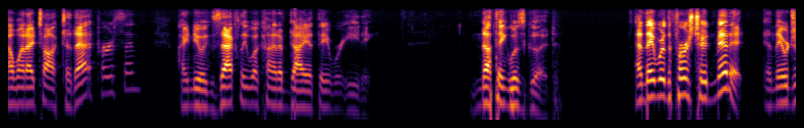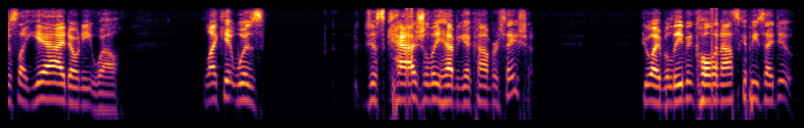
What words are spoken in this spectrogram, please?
And when I talked to that person, I knew exactly what kind of diet they were eating. Nothing was good. And they were the first to admit it. And they were just like, yeah, I don't eat well. Like it was just casually having a conversation. Do I believe in colonoscopies? I do.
